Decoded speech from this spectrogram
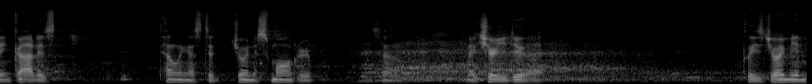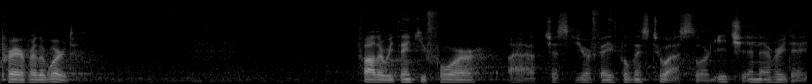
Think God is telling us to join a small group. So make sure you do that. Please join me in prayer for the word. Father, we thank you for uh, just your faithfulness to us, Lord, each and every day.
